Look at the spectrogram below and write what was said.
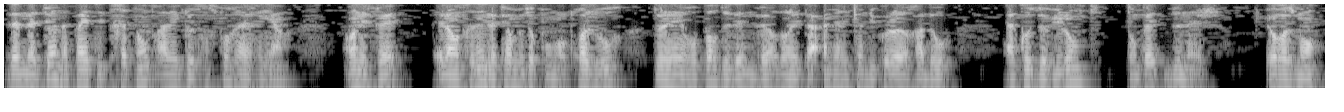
la nature n'a pas été très tendre avec le transport aérien. En effet, elle a entraîné la fermeture pendant trois jours de l'aéroport de Denver dans l'État américain du Colorado à cause de violentes tempêtes de neige. Heureusement,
